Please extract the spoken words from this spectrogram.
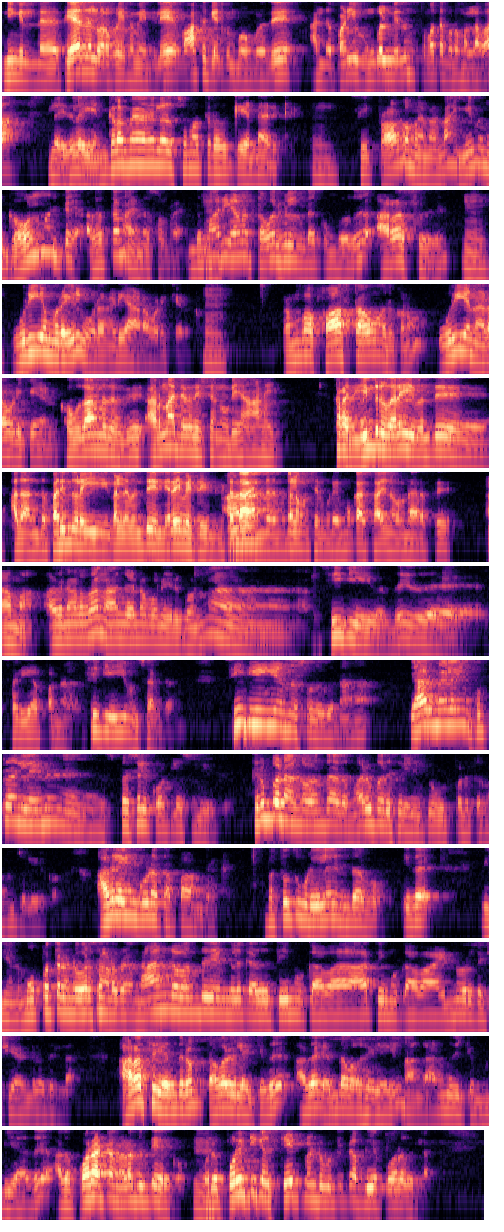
நீங்கள் இந்த தேர்தல் வரக்கூடிய சமயத்திலே வாக்கு கேட்கும் போகும்போது அந்த படி உங்கள் மீதும் சுமத்தப்படும் அல்லவா? இல்லை இதில் எங்களை மேலே சுமத்துறதுக்கு என்ன இருக்குது சி ப்ராப்ளம் என்னன்னா ஈவன் கவர்மெண்ட்டு அதைத்தான் நான் என்ன சொல்கிறேன் இந்த. மாதிரியான தவறுகள் நடக்கும்போது அரசு உரிய முறையில் உடனடியாக நடவடிக்கை எடுக்கணும். ரொம்ப ஃபாஸ்ட்டாகவும் இருக்கணும் உரிய நடவடிக்கையும் எடுக்கணும் இப்போ உதாரணத்திற்கு அருணா ஜெகதீஷனுடைய ஆணை. கரெக்ட் இன்று வரை வந்து அது அந்த பரிந்துரைகளை வந்து நிறைவேற்றி விட்டதா இந்த முதலமைச்சருடைய மு க ஸ்டாலின் அவருடைய அரசு? ஆமாம் அதனால தான் நாங்கள் என்ன பண்ணியிருக்கோம்னா சிபிஐ வந்து இது சரியாக பண்ணலை. சிபிஐயும் விசாரிச்சாங்க. சிபிஐயும் என்ன சொல்லுதுன்னா யார் மேலேயும் குற்றம் இல்லைன்னு ஸ்பெஷல் கோர்ட்டில் சொல்லியிருக்கு. திரும்ப நாங்கள் வந்து அதை மறுபரிசீலனைக்கு உட்படுத்தணும்னு சொல்லியிருக்கோம். அதுலேயும் கூட தப்பாக வந்திருக்கு. இப்போ தூத்துக்குடியில் இந்த இதை நீங்கள் இந்த முப்பத்தி ரெண்டு வருஷம் நடந்த நாங்கள் வந்து எங்களுக்கு அது திமுகவா அதிமுகவா இன்னொரு கட்சியாங்கிறது இல்லை. அரசு எந்திரம் தவறு இழைக்குது. அதை எந்த வகையிலையும் நாங்கள் அனுமதிக்க முடியாது. அது போராட்டம் நடந்துகிட்டே இருக்கும். ஒரு பொலிட்டிக்கல் ஸ்டேட்மெண்ட் விட்டுட்டு அப்படியே போகிறது இல்லை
